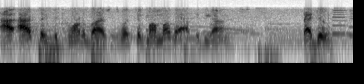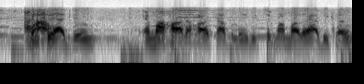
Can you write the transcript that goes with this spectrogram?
I, I think the coronavirus is what took my mother out. To be honest, I do. Honestly, Wow. I do. In my heart of hearts, I believe it took my mother out because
